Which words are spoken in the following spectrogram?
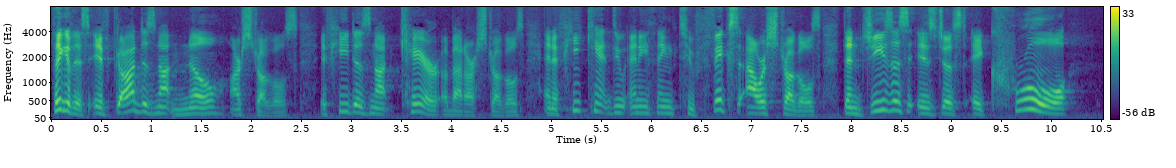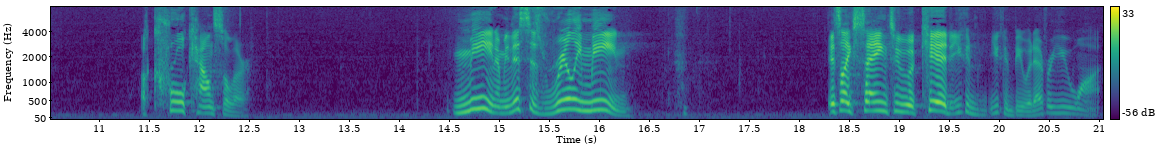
Think of this if God does not know our struggles, if He does not care about our struggles, and if He can't do anything to fix our struggles, then Jesus is just a cruel, a cruel counselor. Mean. I mean, this is really mean. It's like saying to a kid, you can, you can be whatever you want.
